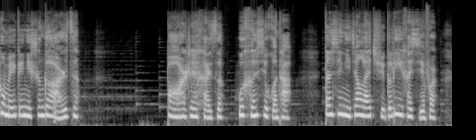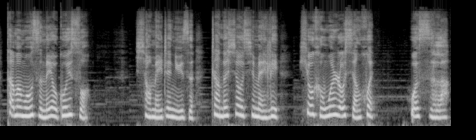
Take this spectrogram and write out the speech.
又没给你生个儿子。宝儿这孩子，我很喜欢他。担心你将来娶个厉害媳妇儿，他们母子没有归宿。小梅这女子长得秀气美丽，又很温柔贤惠。我死了，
